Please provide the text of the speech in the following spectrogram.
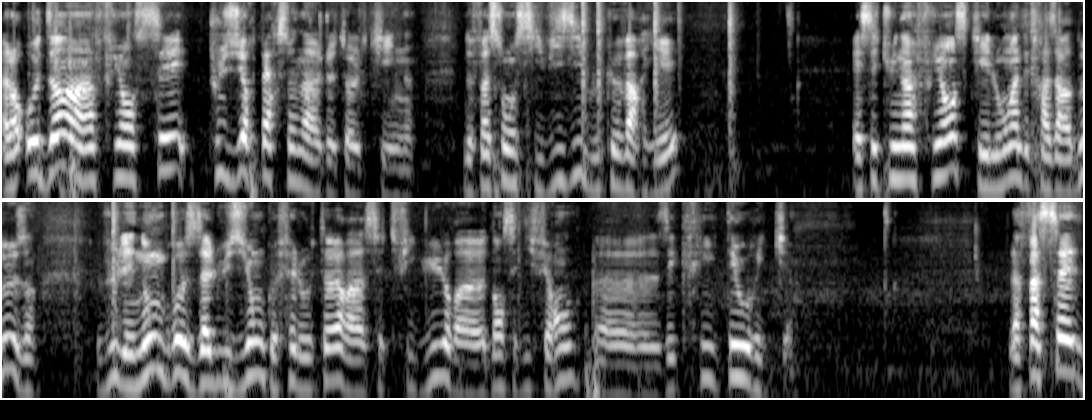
Alors Odin a influencé plusieurs personnages de Tolkien, de façon aussi visible que variée, et c'est une influence qui est loin d'être hasardeuse, vu les nombreuses allusions que fait l'auteur à cette figure euh, dans ses différents écrits théoriques. La façade,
